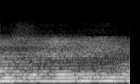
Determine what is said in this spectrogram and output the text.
Angelica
